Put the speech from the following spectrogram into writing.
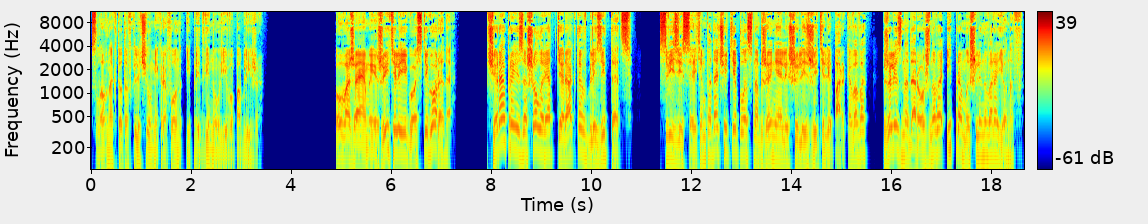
Словно кто-то включил микрофон и придвинул его поближе. Уважаемые жители и гости города, вчера произошел ряд терактов вблизи ТЭЦ. В связи с этим подачи теплоснабжения лишились жители Паркового, железнодорожного и промышленного районов.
